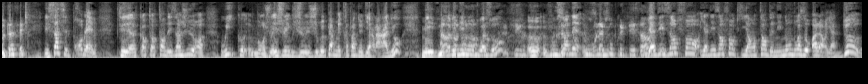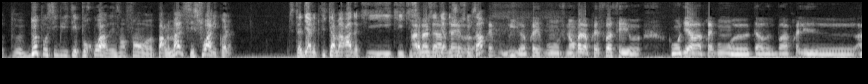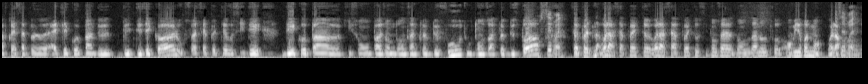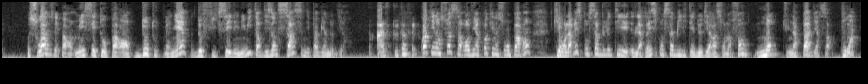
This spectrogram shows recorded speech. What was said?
Tout à fait. Et ça, c'est le problème. Euh, Quand tu entends des injures, oui, bon, je, je, je, je me permettrai pas de dire la radio, mais vous Non, avez non, des non, noms d'oiseaux. euh, vous en êtes- vous- On a vous- compris le dessin. Il y a des enfants, il y a des enfants qui entendent des noms d'oiseaux. Alors, il y a deux, euh, deux possibilités pourquoi les enfants euh, parlent mal. C'est soit à l'école, c'est-à-dire les petits camarades qui, qui, qui Ah, bah, s'amusent à dire des choses euh, comme ça. Après, oui, après bon, c'est normal. Après soit c'est euh, comment dire. Après bon, euh, bah, après les, euh, après ça peut être les copains de, des- des écoles, ou soit ça peut être aussi des des copains euh, qui sont par exemple dans un club de foot ou dans un club de sport. C'est vrai, Ça peut être voilà, ça peut être euh, voilà, ça peut être aussi dans un dans un autre environnement. Voilà. c'est vrai. Soit les parents, mais c'est aux parents de toute manière de fixer les limites en disant ça, ce n'est pas bien de dire. Ah, tout à fait. Quoi qu'il en soit, ça revient quoi qu'il en soit aux parents qui ont la responsabilité, la responsabilité de dire à son enfant non, tu n'as pas à dire ça. Point.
